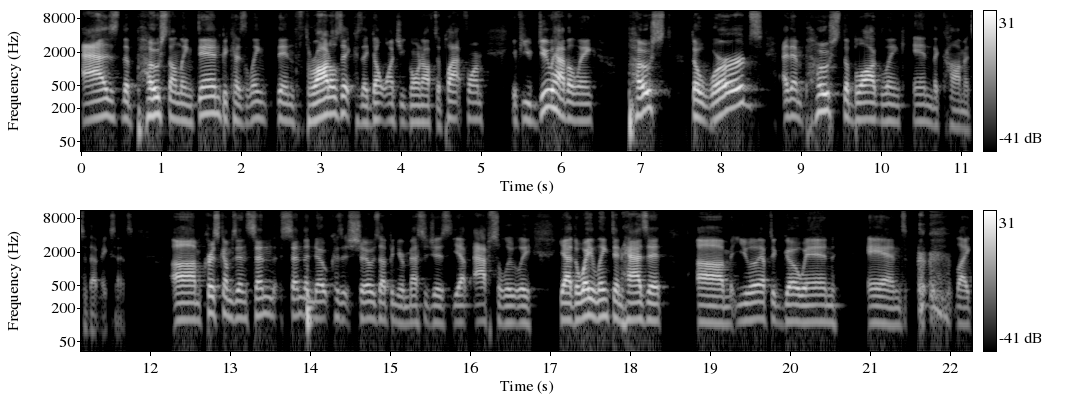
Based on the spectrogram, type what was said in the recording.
as the post on LinkedIn because LinkedIn throttles it because they don't want you going off the platform. If you do have a link, post the words and then post the blog link in the comments if that makes sense. Um, Chris comes in, send send the note because it shows up in your messages. Yep, absolutely. Yeah, the way LinkedIn has it, um, you really have to go in and like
